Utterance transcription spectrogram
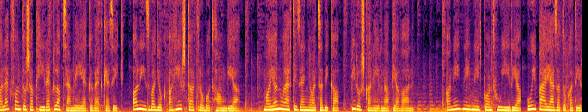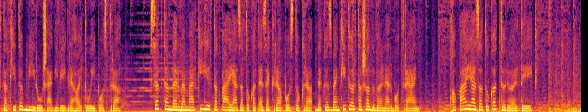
A legfontosabb hírek lapszemléje következik. Alíz vagyok, a hírstart robot hangja. Ma január 18-a, Piroska névnapja van. A 444.hu írja, új pályázatokat írtak ki több bírósági végrehajtói posztra. Szeptemberben már kiírtak pályázatokat ezekre a posztokra, de közben kitört a Sadvölner botrány. A pályázatokat törölték.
